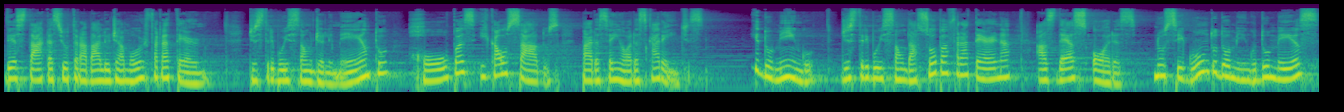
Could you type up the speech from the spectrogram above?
destaca-se o trabalho de amor fraterno, distribuição de alimento, roupas e calçados para senhoras carentes. E domingo, distribuição da sopa fraterna às 10 horas. No segundo domingo do mês,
